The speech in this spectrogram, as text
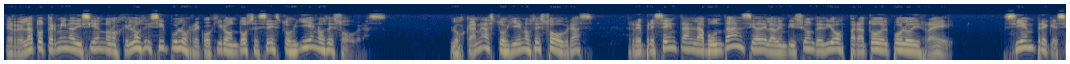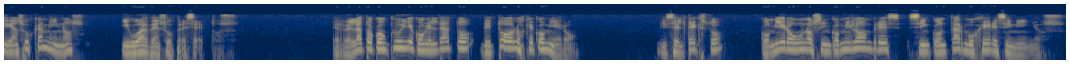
El relato termina diciéndonos que los discípulos recogieron doce cestos llenos de sobras. Los canastos llenos de sobras representan la abundancia de la bendición de Dios para todo el pueblo de Israel, siempre que sigan sus caminos y guarden sus preceptos. El relato concluye con el dato de todos los que comieron. Dice el texto, comieron unos cinco mil hombres sin contar mujeres y niños.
